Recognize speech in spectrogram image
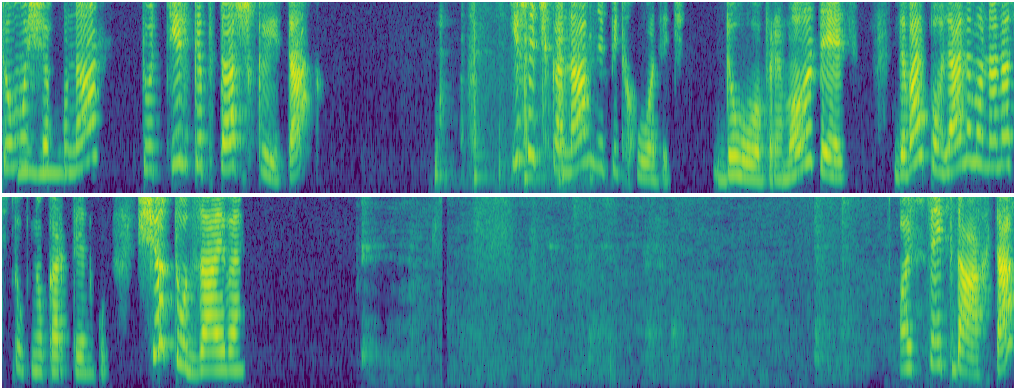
тому що у нас тут тільки пташки, так? Кішечка нам не підходить. Добре, молодець. Давай поглянемо на наступну картинку. Що тут зайве? Ось цей птах, так?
